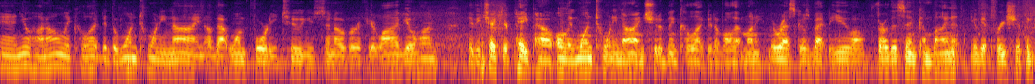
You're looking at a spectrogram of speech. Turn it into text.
And Johan, I only collected the 129 of that 142 you sent over. If you're live, Johan, if you check your PayPal, only 129 should have been collected of all that money. The rest goes back to you. I'll throw this in, combine it. You'll get free shipping.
